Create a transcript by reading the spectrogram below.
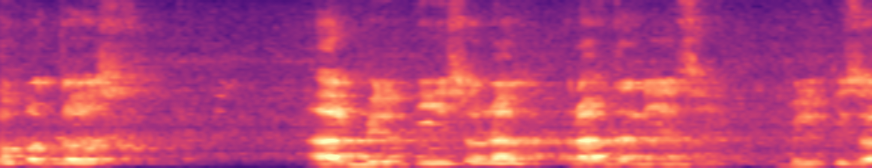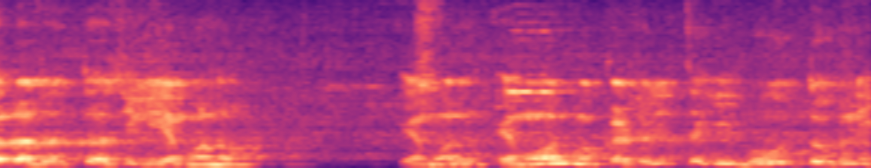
মকদ্দস আর বিলকিসর রাজ- রাজধানী আছে বিলকিসর রাজত্ব আছিল এমনও এমন এমন মক্কা শরীফ থেকে বহুত দক্ষিণে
